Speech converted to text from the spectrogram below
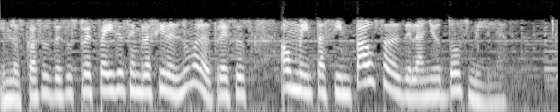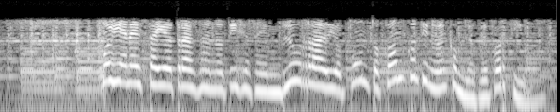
en los casos de esos tres países, en Brasil el número de presos aumenta sin pausa desde el año 2000. Muy bien, esta y otras noticias en blueradio.com. Continúen con Blog Deportivo.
